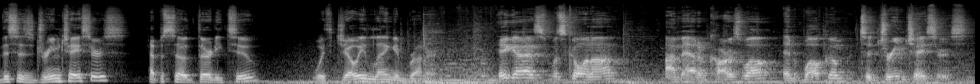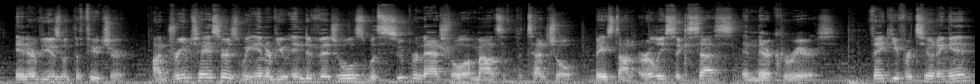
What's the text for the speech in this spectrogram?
This is Dream Chasers, episode 32, with Joey Langenbrunner. Hey guys, what's going on? I'm Adam Carswell, and welcome to Dream Chasers Interviews with the Future. On Dream Chasers, we interview individuals with supernatural amounts of potential based on early success in their careers. Thank you for tuning in.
